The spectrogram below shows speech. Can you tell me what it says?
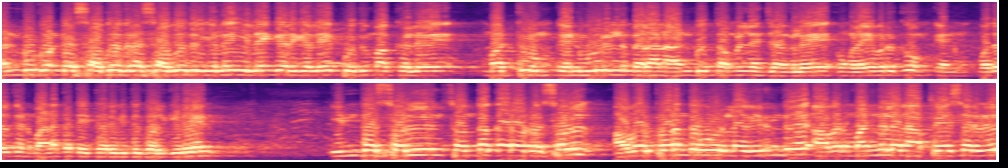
அன்பு கொண்ட சகோதர சகோதரிகளே இளைஞர்களே பொதுமக்களே மற்றும் என் ஊரில் மேலான அன்பு தமிழ் நெஞ்சங்களே உங்கள் அனைவருக்கும் என் முதல்கண் வணக்கத்தை தெரிவித்துக் கொள்கிறேன். இந்த சொல்லின் சொந்தக்காரோட சொல் அவர் பிறந்த ஊர்ல இருந்து அவர் மண்ணுல நான் பேசுறது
